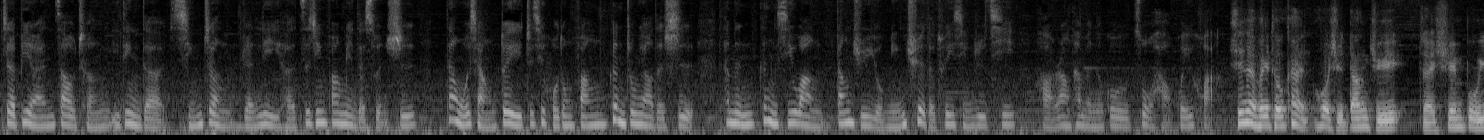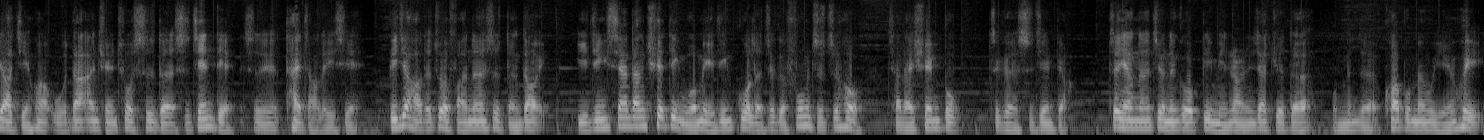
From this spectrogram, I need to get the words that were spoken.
这必然造成一定的行政、人力和资金方面的损失。但我想，对这些活动方更重要的是，他们更希望当局有明确的推行日期，好让他们能够做好规划。现在回头看，或许当局在宣布要简化五大安全措施的时间点是太早了一些。比较好的做法呢，是等到已经相当确定我们已经过了这个峰值之后，才来宣布这个时间表。这样呢，就能够避免让人家觉得我们的跨部门委员会。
